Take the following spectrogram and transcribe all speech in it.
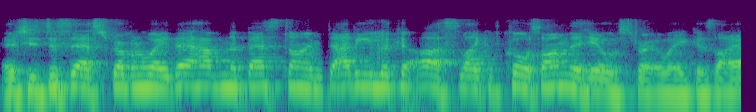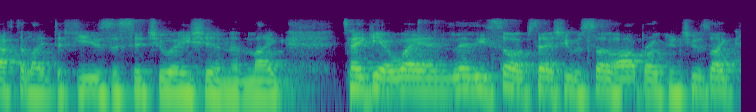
And she's just there scrubbing away. They're having the best time. Daddy, look at us. Like, of course, I'm the heel straight away because I have to like diffuse the situation and like take it away. And Lily's so upset. She was so heartbroken. She was like,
